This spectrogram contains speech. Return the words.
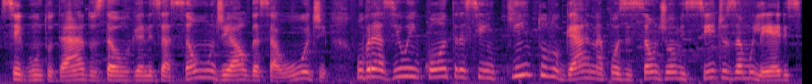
Segundo dados da Organização Mundial da Saúde, o Brasil encontra-se em quinto lugar na posição de homicídios a mulheres,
